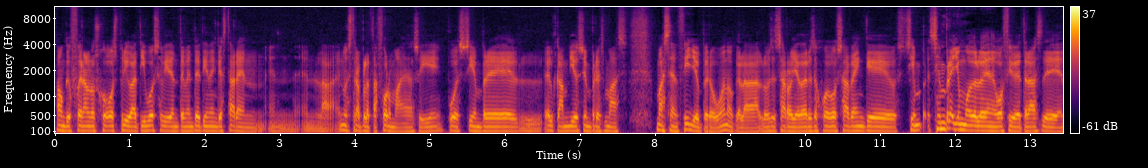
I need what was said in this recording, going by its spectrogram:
aunque fueran los juegos privativos, evidentemente tienen que estar en, en, la, en nuestra plataforma. Así, pues siempre el, cambio siempre es más, más sencillo. Pero bueno, que los desarrolladores de juegos saben que siempre, siempre hay un modelo de negocio detrás de,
